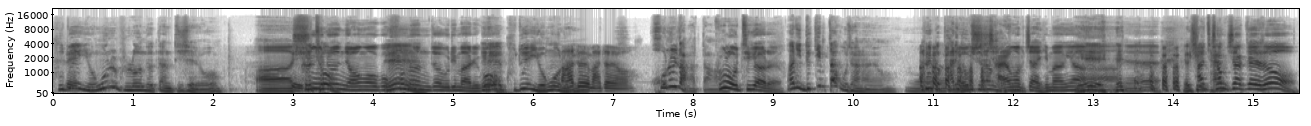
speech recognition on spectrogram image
구두의 네. 영혼을 불러넣었다는 뜻이에요. 아, 네. 슈는 그렇죠. 영어고 예. 호는 저 우리 말이고. 예, 구두의 영혼을 맞아요, 맞아요. 혼을 담았다. 그걸 어떻게 알아요? 아니 느낌 딱 오잖아요. 그러니까 발이 역시. 자영업자 희망이야. 예. 예. 역시 한 자- 청취자께서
